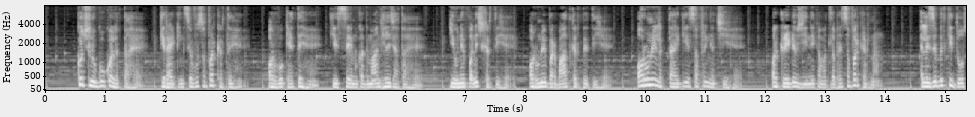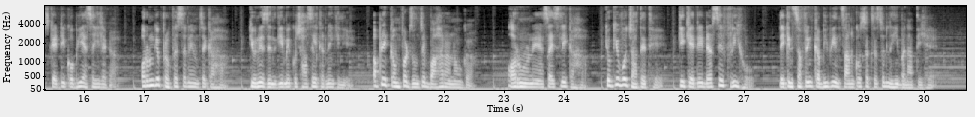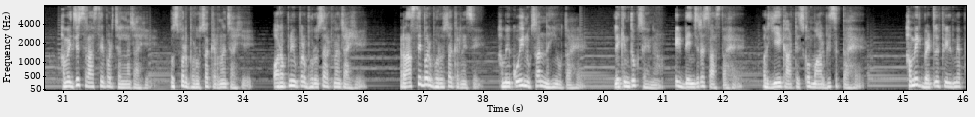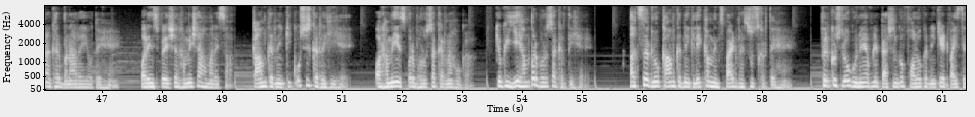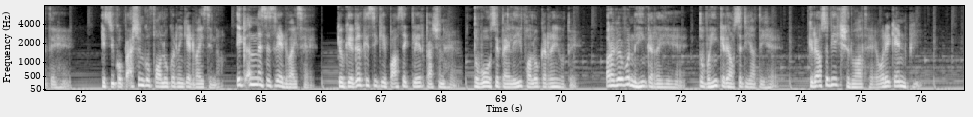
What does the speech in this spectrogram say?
कुछ लोगों को लगता है कि राइटिंग से वो सफ़र करते हैं। और वो कहते हैं कि इससे उनका दिमाग हिल जाता है, ये उन्हें पनिश करती है और उन्हें बर्बाद कर देती है। और उन्हें लगता है कि ये सफरिंग अच्छी है। और क्रिएटिव जीने का मतलब है सफ़र करना। एलिजाबेथ की दोस्त कैटी को भी ऐसा ही लगा और उनके प्रोफेसर ने उनसे कहा कि उन्हें ज़िंदगी में कुछ हासिल करने के लिए अपने कंफर्ट जोन से बाहर आना होगा। और उन्होंने ऐसा इसलिए कहा क्योंकि वो चाहते थे कि कैटी डर से फ्री हो, लेकिन सफरिंग कभी भी इंसान को सक्सेसफुल नहीं बनाती है। हमें जिस रास्ते पर चलना चाहिए उस पर भरोसा करना चाहिए और अपने ऊपर भरोसा रखना चाहिए। रास्ते पर भरोसा करने से हमें कोई नुकसान नहीं होता है, लेकिन दुख सहना एक डेंजरस रास्ता है और ये एक आर्टिस्ट को मार भी सकता है। हम एक बैटल फ़ील्ड में अपना घर बना रहे होते हैं और इंस्पिरेशन हमेशा हमारे साथ काम करने की कोशिश कर रही है और हमें इस पर भरोसा करना होगा, क्योंकि ये हम पर भरोसा करती है। अक्सर लोग काम करने के लिए कम इंस्पायर्ड महसूस करते हैं। फिर कुछ लोग उन्हें अपने पैशन को फॉलो करने की एडवाइस देते हैं। किसी को पैशन को फॉलो करने की एडवाइस देना एक अननेसेसरी एडवाइस है। क्योंकि अगर किसी के पास एक क्लियर पैशन है तो वो उसे पहले ही फॉलो कर रहे होते। और अगर वो नहीं कर रहे हैं तो वहीं क्यूरियोसिटी आती है। क्यूरियोसिटी एक शुरुआत है और एक एंड भी।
